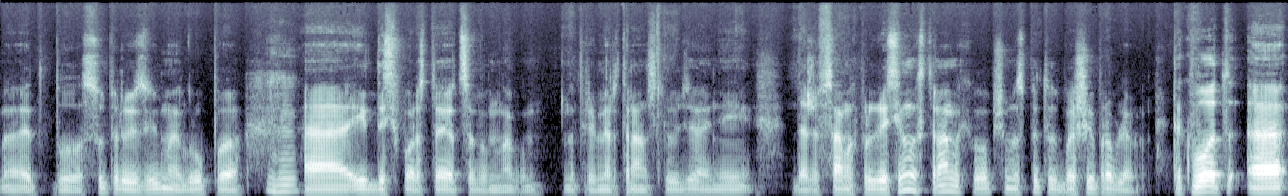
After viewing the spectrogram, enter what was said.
э, это была суперуязвимая группа Мгм. а, и до сих пор остается во многом. Например, транслюди, они даже в самых прогрессивных странах, в общем, испытывают большие проблемы. Так вот, э,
